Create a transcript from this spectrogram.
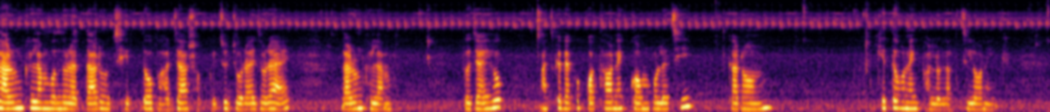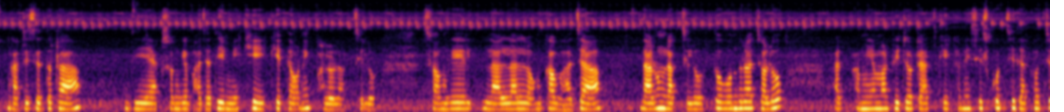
দারুণ খেলাম বন্ধুরা, দারুণ সিদ্ধ, ভাজা সব কিছু জোড়ায় জোড়ায় দারুণ খেলাম। তো যাই হোক, আজকে দেখো কথা অনেক কম বলেছি, কারণ খেতে অনেক ভালো লাগছিল অনেক। গাটি সেদ্ধটা দিয়ে একসঙ্গে ভাজা দিয়ে মেখে খেতে অনেক ভালো লাগছিল। সঙ্গে লাল লাল লঙ্কা ভাজা দারুণ লাগছিল। তো বন্ধুরা চলো আর আমি আমার ভিডিওটা আজকে এখানেই শেষ করছি। দেখা হচ্ছে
